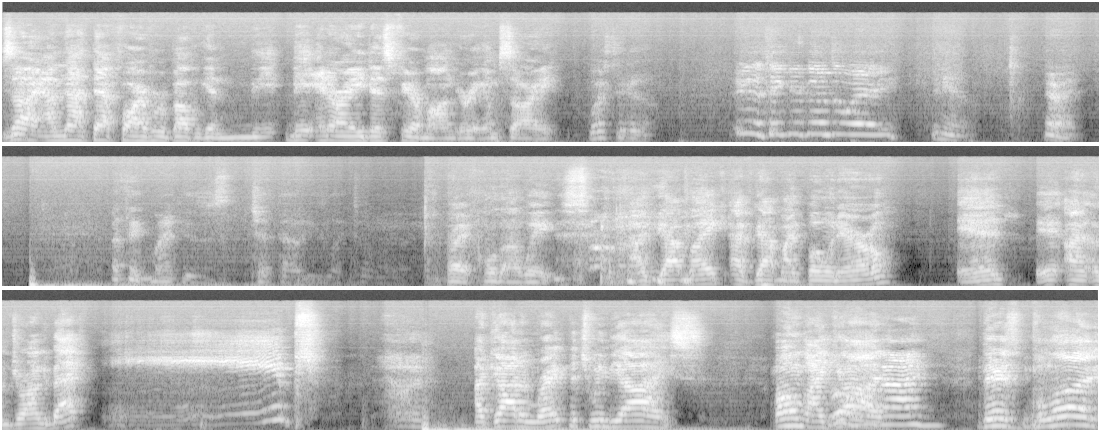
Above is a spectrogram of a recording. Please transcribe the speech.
Sorry, I'm not that far of a Republican. The, the NRA does fear mongering. I'm sorry. Of course they do. They're gonna take your guns away. Anyhow, all right. I think Mike is checked out. He's like, All right, hold on, wait. I've got Mike. I've got my bow and arrow, and I- I'm drawing it back. I got him right between the eyes. Oh my god! God. There's blood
